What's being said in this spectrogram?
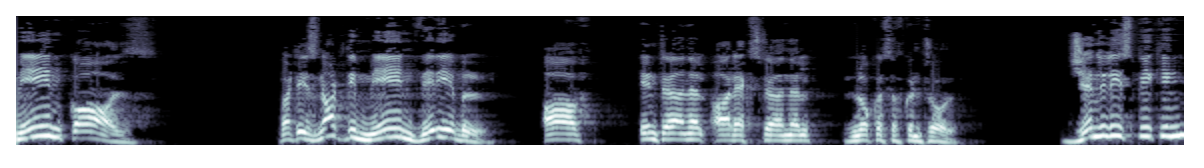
main cause but is not the main variable of internal or external locus of control generally speaking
